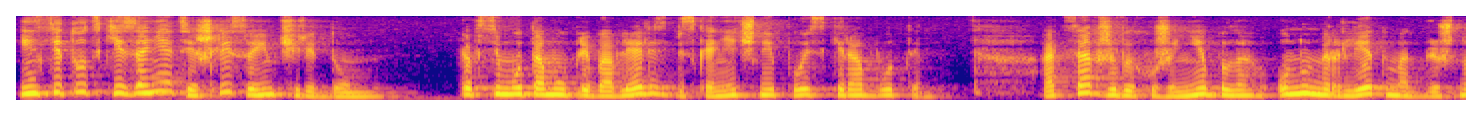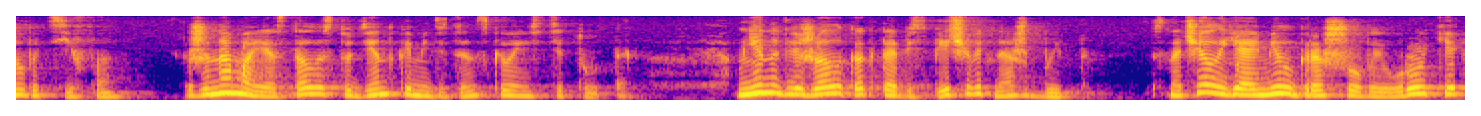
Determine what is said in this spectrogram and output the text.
Институтские занятия шли своим чередом. Ко всему тому прибавлялись бесконечные поиски работы. Отца в живых уже не было, он умер летом от брюшного тифа. Жена моя стала студенткой медицинского института. Мне надлежало как-то обеспечивать наш быт. Сначала я имел грошовые уроки,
